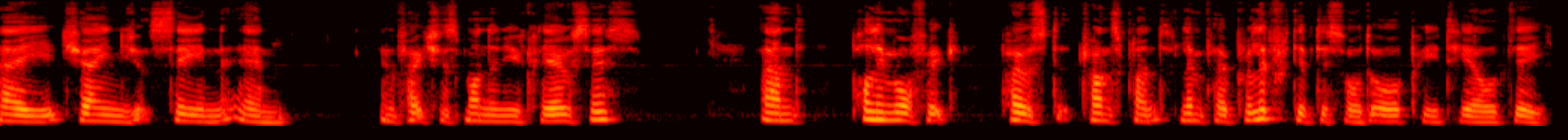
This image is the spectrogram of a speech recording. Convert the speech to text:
a change seen in infectious mononucleosis, and polymorphic post-transplant lymphoproliferative disorder or PTLD.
